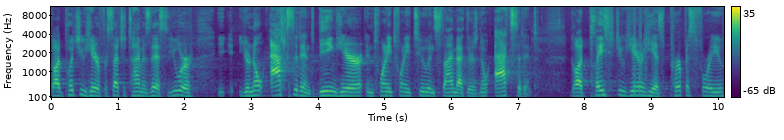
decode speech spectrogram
God put you here for such a time as this. You were, you're no accident being here in 2022 in Steinbach. There's no accident. God placed you here, He has purpose for you.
